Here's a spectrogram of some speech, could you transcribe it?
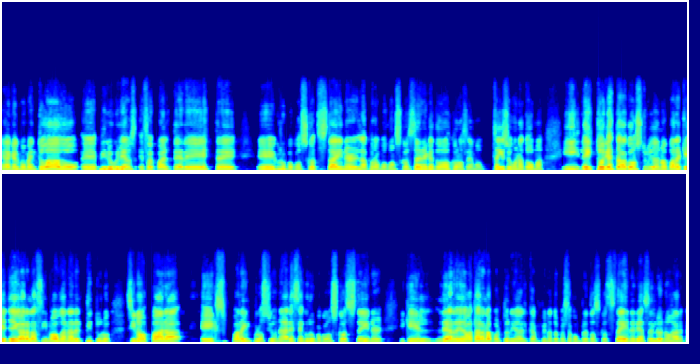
En aquel momento dado, eh, Peter Williams fue parte de este eh, grupo con Scott Steiner, la promo con Scott Steiner que todos conocemos, se hizo en una toma. Y la historia estaba construida no para que él llegara a la cima o ganar el título, sino para, ex, para implosionar ese grupo con Scott Steiner y que él le arrebatara la oportunidad del campeonato peso completo a Scott Steiner y hacerlo enojar.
